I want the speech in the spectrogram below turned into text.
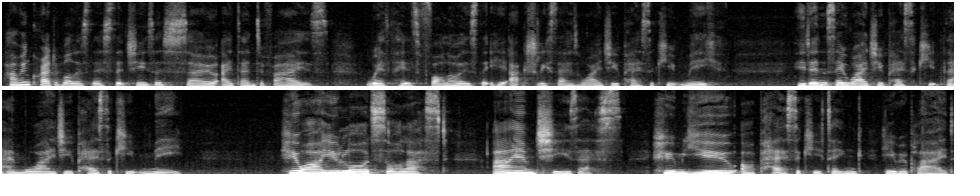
How incredible is this that Jesus so identifies with his followers that he actually says, Why do you persecute me? He didn't say, Why do you persecute them? Why do you persecute me? Who are you, Lord? Saul asked. I am Jesus, whom you are persecuting, he replied.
